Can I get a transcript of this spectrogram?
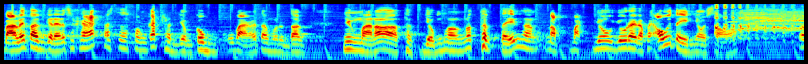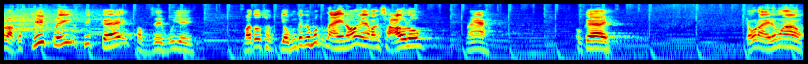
bàn lễ tân cái này nó sẽ khác, nó sẽ phong cách hình vòng cung của bàn lễ tân bên đường tân nhưng mà nó là thực dụng hơn, nó thực tiễn hơn, đập mặt vô vô đây là phải ối tiền nhồi sọ. Đó là cái triết lý, thiết kế, phòng gym của gì. Mà tôi thực dụng tới cái mức này nói nghe, bạn sợ luôn. Nè, ok. Chỗ này đúng không?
